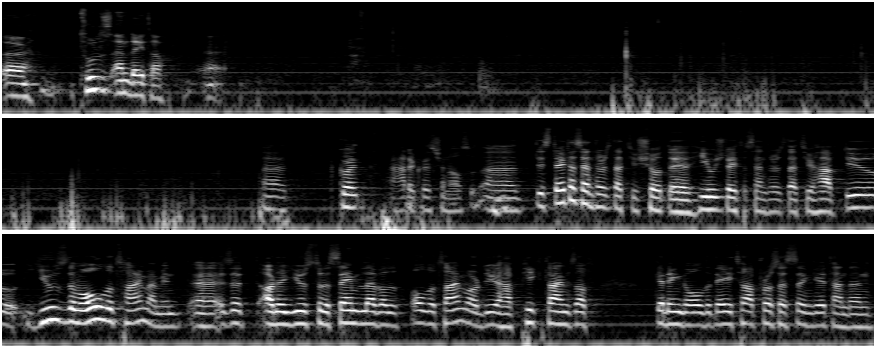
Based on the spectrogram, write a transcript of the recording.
uh, tools and data. Uh, Uh, go I had a question also. Uh, these data centers that you showed, the huge data centers that you have, do you use them all the time? I mean, uh, is it are they used to the same level all the time, or do you have peak times of getting all the data, processing it, and then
